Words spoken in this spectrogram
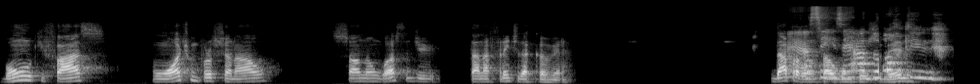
bom no que faz, um ótimo profissional, só não gosta de estar tá na frente da câmera. Dá para é, lançar assim, algum é a dor dele? que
